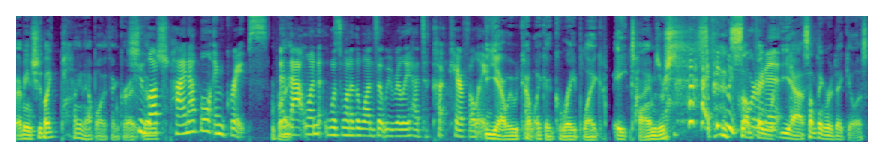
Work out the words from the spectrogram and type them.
I mean, she liked pineapple, I think, right? She that loved pineapple and grapes. Right. And that one was one of the ones that we really had to cut carefully. Yeah, we would cut like a grape like eight times or something. Yeah, something ridiculous.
